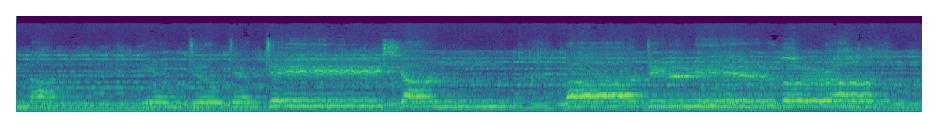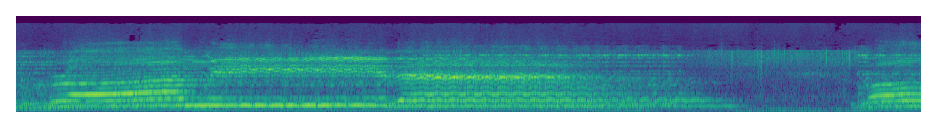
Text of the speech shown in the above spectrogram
not into temptation, but deliver us from evil. Oh,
